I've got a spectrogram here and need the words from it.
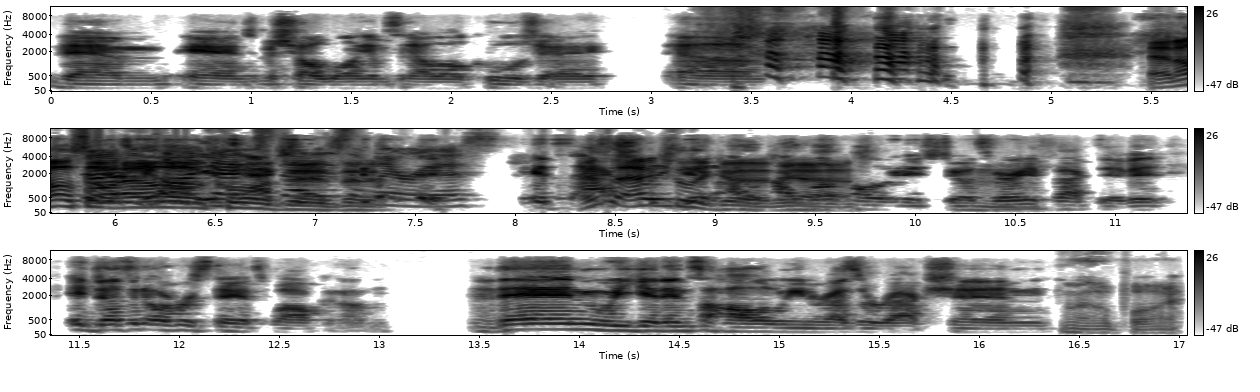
them and Michelle Williams and LL Cool J. Um, and also That's LL. Cool J is is it. hilarious. it's It's actually, actually good. good, I, I love Halloween H2O. It's Mhm. very effective. It it doesn't overstay its welcome. Then we get into Halloween Resurrection, Oh boy.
